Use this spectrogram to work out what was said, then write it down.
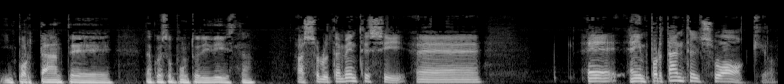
importante da questo punto di vista. Assolutamente sì. Eh, è, è, importante il suo occhio,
